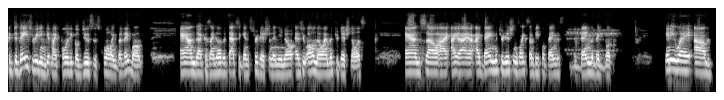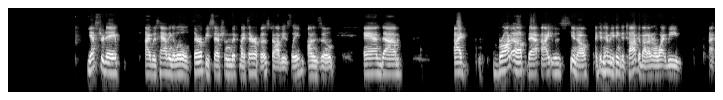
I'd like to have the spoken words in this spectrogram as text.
could today's reading get my political juices flowing? But they won't and because uh, I know that that's against tradition, and you know, as you all know, I'm a traditionalist, and so I I, I bang the traditions like some people bang this bang the big book. Anyway, um, yesterday I was having a little therapy session with my therapist, obviously on Zoom, and um, I brought up that I was, you know, I didn't have anything to talk about. I don't know why we, I,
